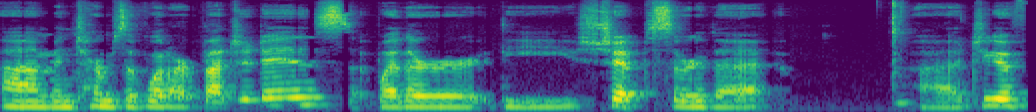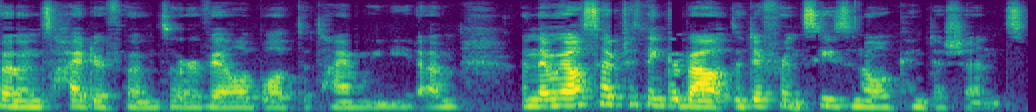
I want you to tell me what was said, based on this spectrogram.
um, in terms of what our budget is, whether the ships or the uh, geophones, hydrophones are available at the time we need them. And then we also have to think about the different seasonal conditions.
